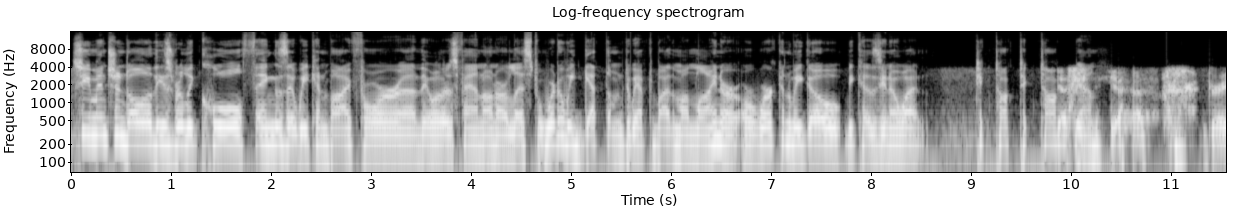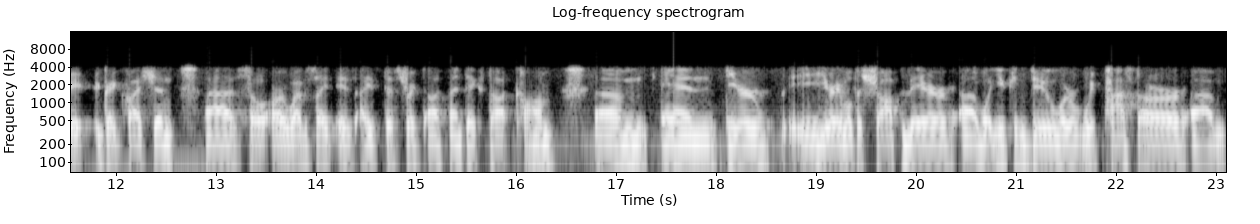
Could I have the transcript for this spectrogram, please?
So you mentioned all of these really cool things that we can buy for uh, the Oilers fan on our list. Where do we get them? Do we have to buy them online, or, or where can we go? Because you know what, TikTok, TikTok, Yes, Dan. yes. Great, great question. Uh, so our website is icedistrictauthentics.com, um, and you're you're able to shop there. Uh, what you can do, we're we've passed our um,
